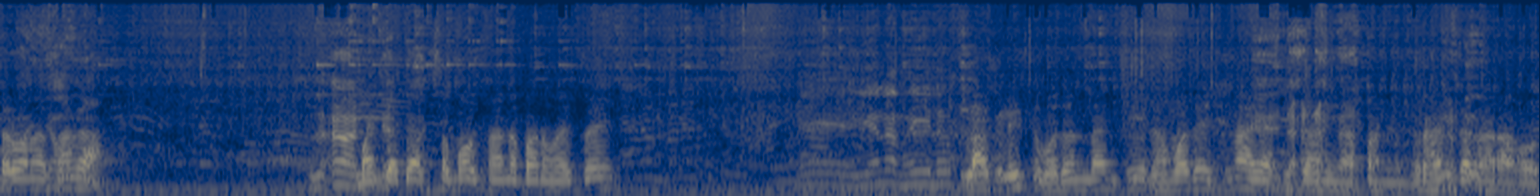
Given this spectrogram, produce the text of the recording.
सर्वान संगा. समोर स्थानापन्न व्हायचंय. लागलीच वदनदांची धमदेशना ग्रहण करणार आहोत.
